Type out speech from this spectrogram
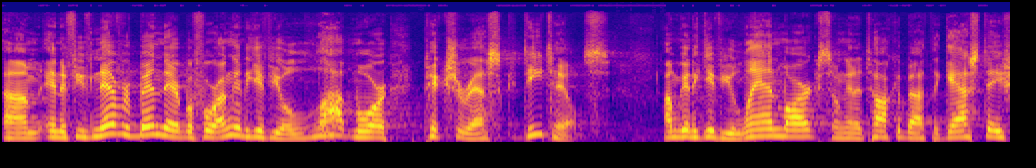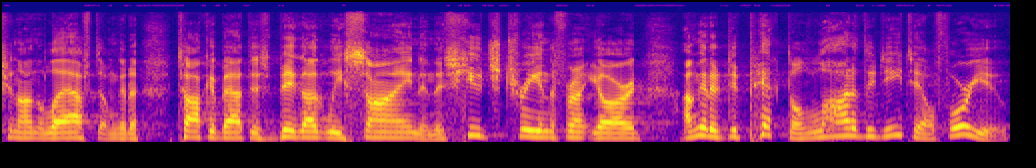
Um, and if you've never been there before, I'm going to give you a lot more picturesque details. I'm going to give you landmarks. I'm going to talk about the gas station on the left. I'm going to talk about this big, ugly sign and this huge tree in the front yard. I'm going to depict a lot of the detail for you.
